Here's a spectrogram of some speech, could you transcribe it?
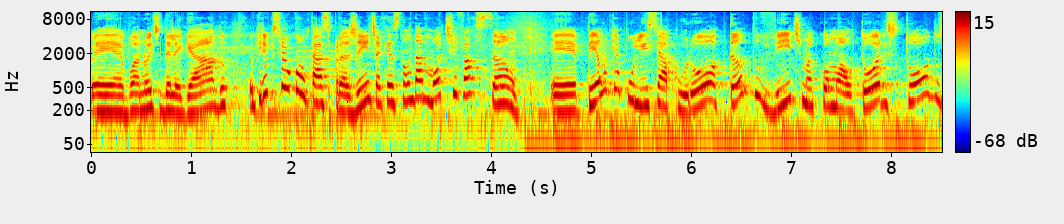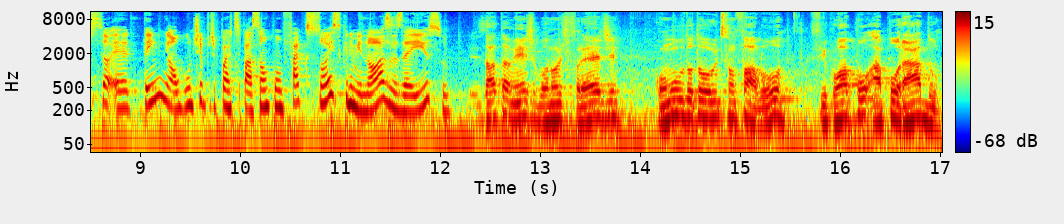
É, boa noite, delegado. Eu queria que o senhor contasse para a gente a questão da motivação. É, pelo que a polícia apurou, tanto vítima como autores, todos é, têm algum tipo de participação com facções criminosas, é isso? Exatamente. Boa noite, Fred. Como o doutor Hudson falou, ficou apurado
